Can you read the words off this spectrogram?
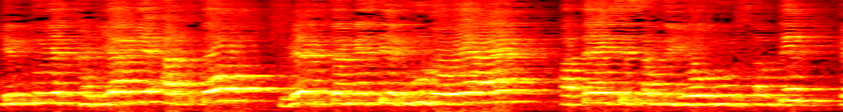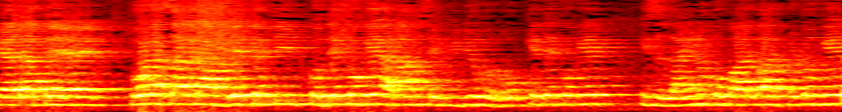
किंतु ये खटिया के अर्थ को व्यक्त करने से रूढ़ हो गया है। अतः ऐसे शब्द योग रूप शब्द कहलाते हैं। थोड़ा सा अगर आप देख करके इनको देखोगे, आराम से वीडियो को रोक के देखोगे, इस लाइनों को बार बार पढ़ोगे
